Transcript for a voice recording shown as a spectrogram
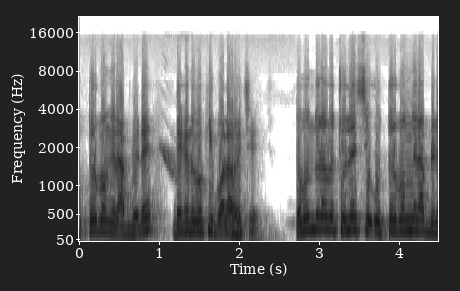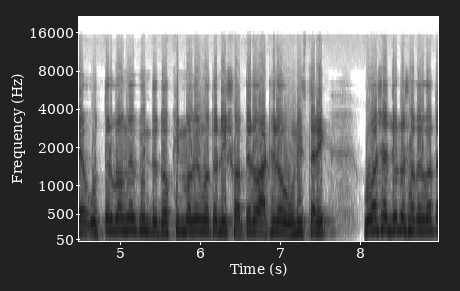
উত্তরবঙ্গের আপডেটে দেখে নেব কি বলা হয়েছে। তো বন্ধুরা, আমরা চলে এসেছি উত্তরবঙ্গের আপডেটে উত্তরবঙ্গেও কিন্তু দক্ষিণবঙ্গের মতনই সতেরো, আঠেরো, উনিশ তারিখ কুয়াশার জন্য সতর্কতা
